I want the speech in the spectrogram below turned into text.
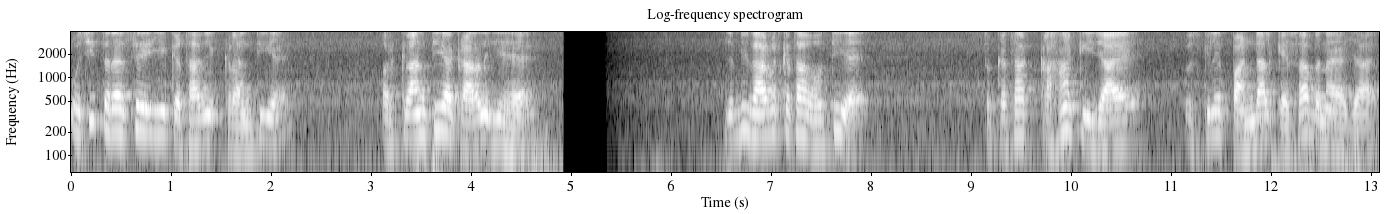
उसी तरह से ये कथा भी क्रांति है और क्रांति का कारण ये है, जब भी भागवत कथा होती है तो कथा कहाँ की जाए, उसके लिए पांडाल कैसा बनाया जाए,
